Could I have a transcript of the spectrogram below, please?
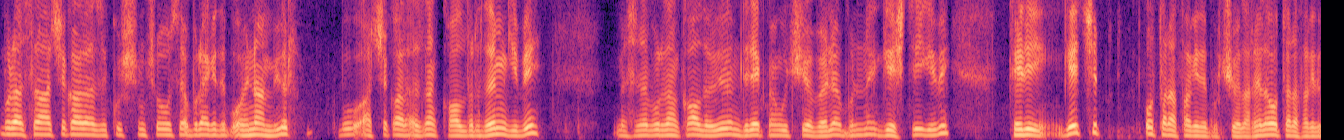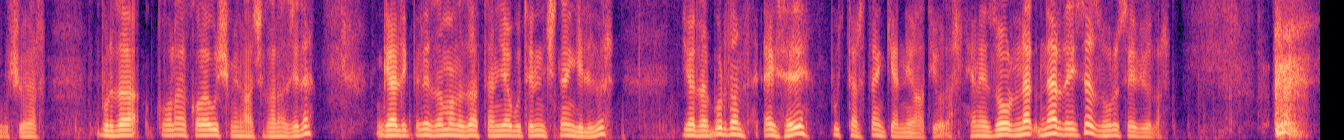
Burası açık arazi. Kuşum çoğu ise buraya gidip oynamıyor. Bu açık araziden kaldırdığım gibi mesela buradan kaldırıyorum. Direkt ben uçuyor böyle. Bunu geçtiği gibi teli geçip o tarafa gidip uçuyorlar. Ya da o tarafa gidip uçuyorlar. Burada kolay kolay uçmuyor açık arazide. Geldikleri zaman da zaten ya bu telin içinden geliyorlar ya da buradan ekseri bu tersten kendine atıyorlar. Yani zor ne- neredeyse zoru seviyorlar.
